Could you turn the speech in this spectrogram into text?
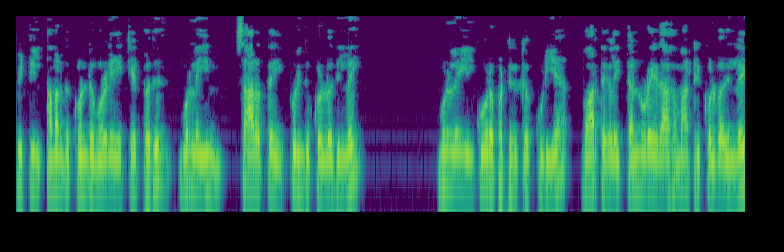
வீட்டில் அமர்ந்து கொண்டு முரளியை கேட்பது முரளியின் சாரத்தை புரிந்து கொள்வதில்லை. முரளையில் கூறப்பட்டிருக்கக்கூடிய வார்த்தைகளை தன்னுடையதாக மாற்றிக்கொள்வதில்லை.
